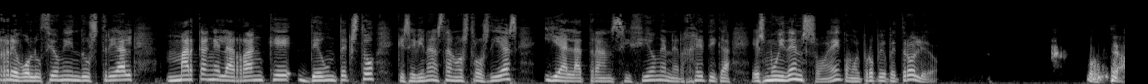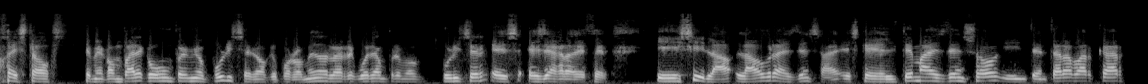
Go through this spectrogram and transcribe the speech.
revolución industrial, marcan el arranque de un texto que se viene hasta nuestros días y a la transición energética. Es muy ¿eh? como el propio petróleo. esto que me compare con un premio Pulitzer o que por lo menos le recuerde a un premio Pulitzer es, es de agradecer. Y sí, la, la obra es densa. ¿eh? Es que el tema es denso e intentar abarcar,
